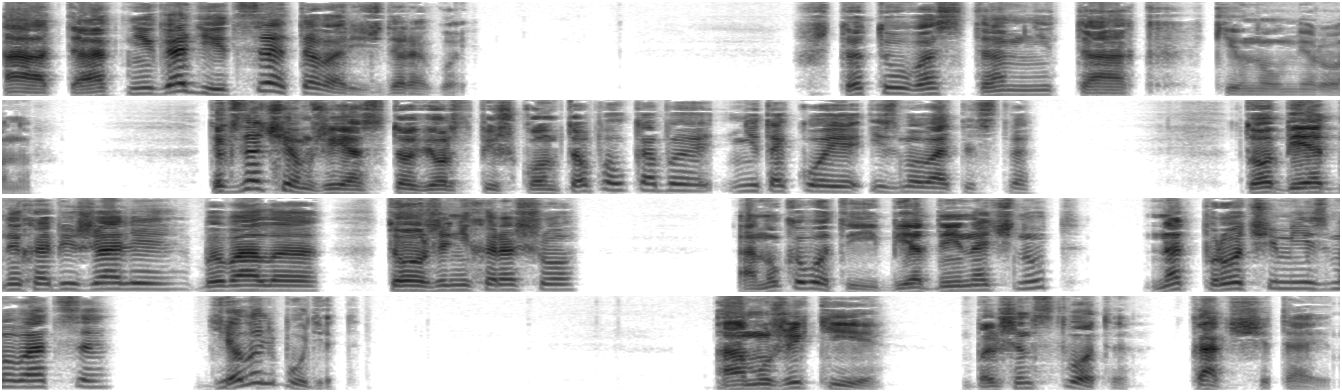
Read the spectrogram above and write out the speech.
А так не годится, товарищ дорогой. Что-то у вас там не так, кивнул Миронов. Так зачем же я сто верст пешком топал, кабы не такое измывательство? То бедных обижали, бывало, тоже нехорошо. А ну-ка вот и бедные начнут над прочими измываться. Делаль будет. А мужики, большинство-то, как считают?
